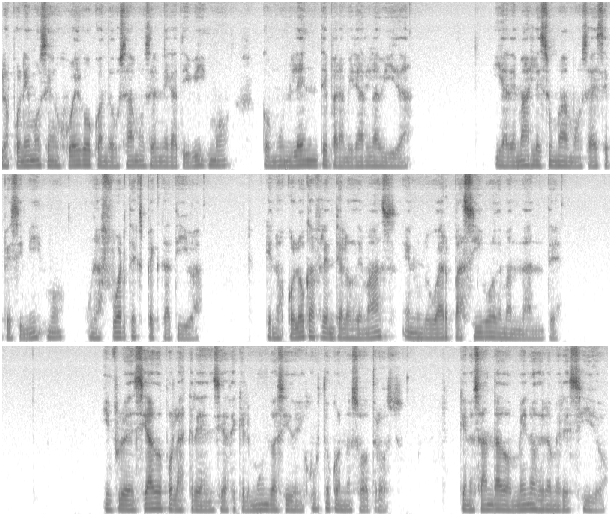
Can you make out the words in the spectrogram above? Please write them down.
Los ponemos en juego cuando usamos el negativismo como un lente para mirar la vida. Y además le sumamos a ese pesimismo una fuerte expectativa que nos coloca frente a los demás en un lugar pasivo demandante. Influenciado por las creencias de que el mundo ha sido injusto con nosotros, que nos han dado menos de lo merecido,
